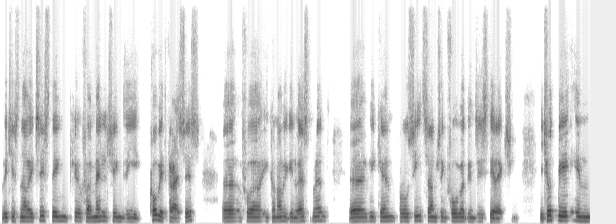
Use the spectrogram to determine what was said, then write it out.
which is now existing uh, for managing the COVID crisis, uh, for economic investment, uh, we can proceed something forward in this direction. It should be in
